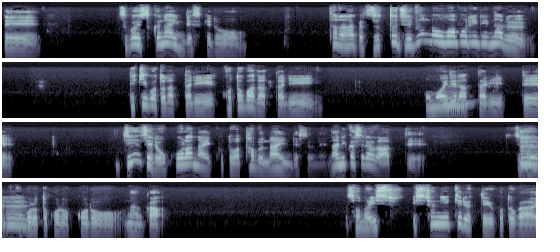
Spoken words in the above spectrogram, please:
て、すごい少ないんですけど、ただなんかずっと自分のお守りになる出来事だったり、言葉だったり、思い出だったりって、人生で起こらないことは多分ないんですよね。何かしらがあって、自分、うんうん心と心をなんか、その一緒一緒に生きるっていうことが、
